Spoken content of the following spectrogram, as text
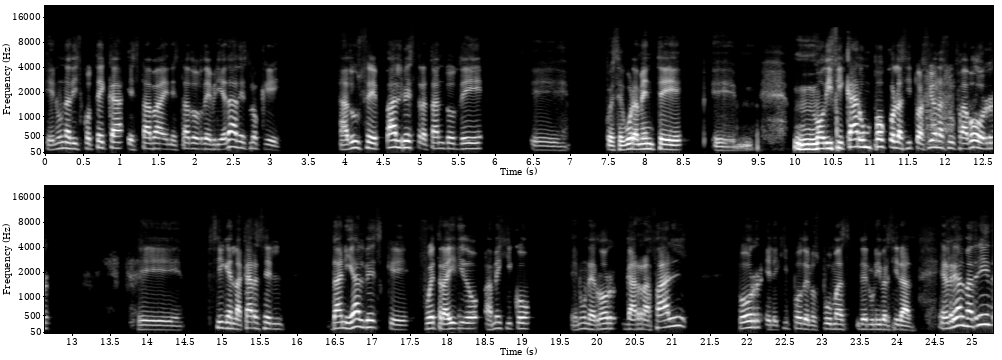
en una discoteca estaba en estado de ebriedad, es lo que aduce Alves tratando de, eh, pues seguramente, eh, modificar un poco la situación a su favor. Eh, sigue en la cárcel Dani Alves, que fue traído a México en un error garrafal por el equipo de los Pumas de la universidad. El Real Madrid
